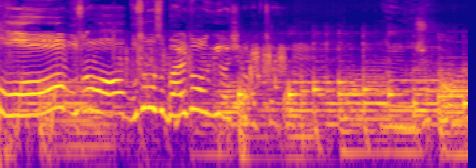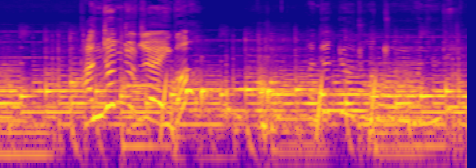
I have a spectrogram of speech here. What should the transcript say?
오, 무서워. 무서워서 말도 하기가 싫어, 갑자기. 음, 뭐지? 반전 조주야, 이거? 반전 조주가 좀 아닌데?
